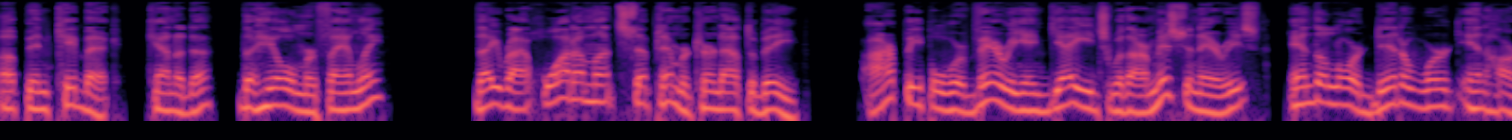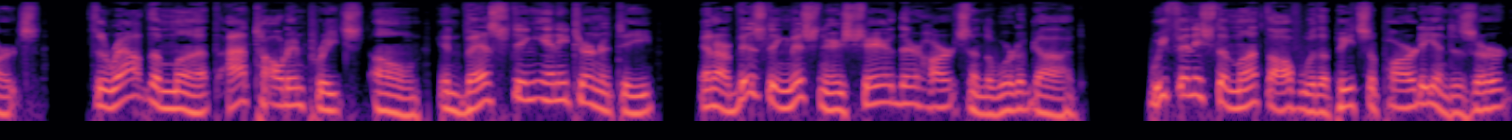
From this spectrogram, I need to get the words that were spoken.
up in Quebec, Canada, the Hilmer family. They write what a month September turned out to be. Our people were very engaged with our missionaries, and the Lord did a work in hearts. Throughout the month, I taught and preached on investing in eternity, and our visiting missionaries shared their hearts in the Word of God. We finished the month off with a pizza party and dessert,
